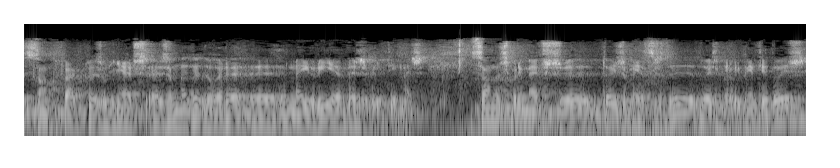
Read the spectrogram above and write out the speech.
são de facto as mulheres a esmagadora maioria das vítimas. Só nos primeiros eh, dois meses de 2022,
